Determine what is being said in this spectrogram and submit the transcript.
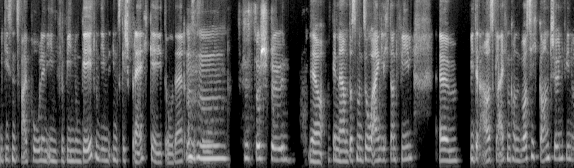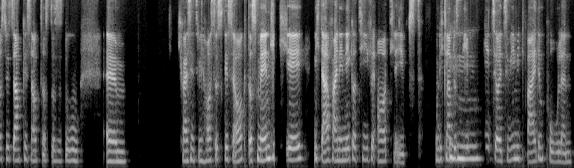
mit diesen zwei Polen in Verbindung geht und in, ins Gespräch geht, oder? Also mhm. so, das ist so schön. Ja, genau, dass man so eigentlich dann viel ähm, wieder ausgleichen kann. Was ich ganz schön finde, was du jetzt auch gesagt hast, dass du ähm, ich weiß nicht, wie hast du es gesagt, das Männliche nicht auf eine negative Art lebst. Und ich glaube, das mhm. geht es ja jetzt wie mit beiden Polen.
